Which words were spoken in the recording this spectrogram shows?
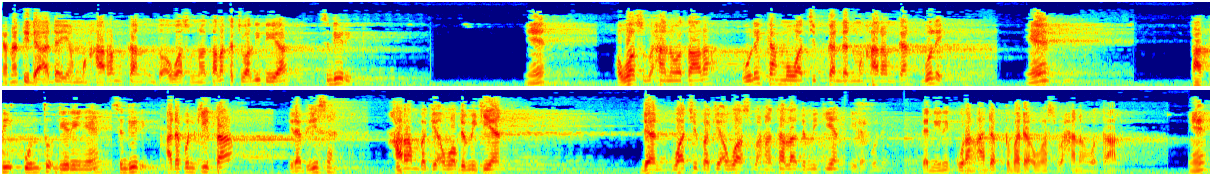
Karena tidak ada yang mengharamkan untuk Allah Subhanahu wa taala kecuali dia sendiri. Ya. Allah Subhanahu wa taala bolehkah mewajibkan dan mengharamkan? Boleh. Ya. Tapi untuk dirinya sendiri. Adapun kita tidak bisa. Haram bagi Allah demikian dan wajib bagi Allah Subhanahu wa taala demikian tidak boleh. Dan ini kurang adab kepada Allah Subhanahu wa taala. Ya.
